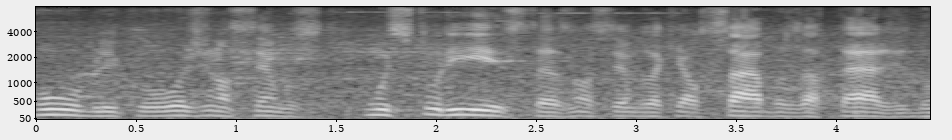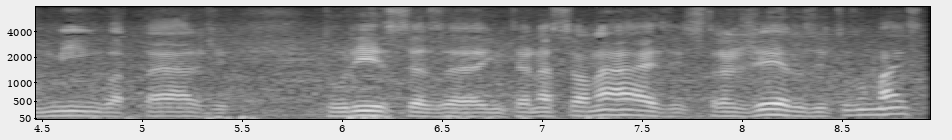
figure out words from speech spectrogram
público. Hoje nós temos muitos turistas, nós temos aqui aos sábados à tarde, domingo à tarde, turistas é, internacionais, estrangeiros e tudo mais.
